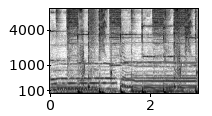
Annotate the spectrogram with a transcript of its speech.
you.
